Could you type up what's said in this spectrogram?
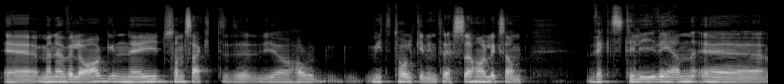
Eh, men överlag nöjd, som sagt. eh, Jag har, mitt Tolkien-intresse har liksom väckts till liv igen. Eh,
